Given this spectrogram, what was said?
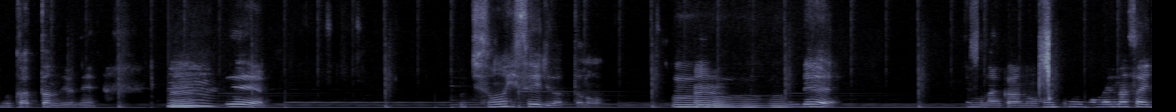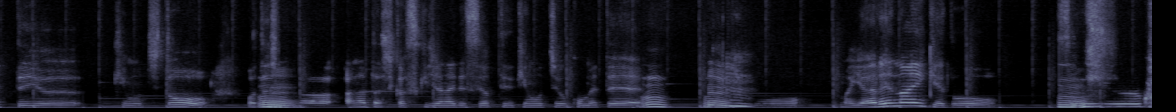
向かったんだよねうんでうちその日生理だったのうん。うん。うん。ででもなんかあの本当にごめんなさいっていう気持ちと私があなたしか好きじゃないですよっていう気持ちを込めて、うん。う。うん。んもうまあ、やれないけど、うん。そういうこ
